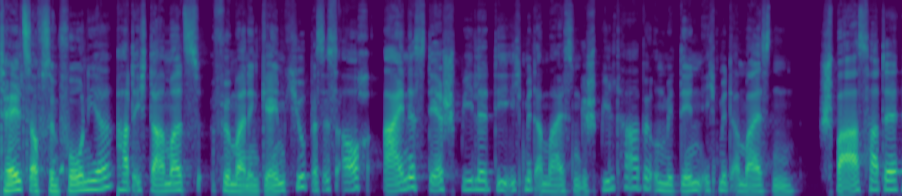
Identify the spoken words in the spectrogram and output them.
Tales of Symphonia hatte ich damals für meinen GameCube. Das ist auch eines der Spiele, die ich mit am meisten gespielt habe und mit denen ich mit am meisten Spaß hatte.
